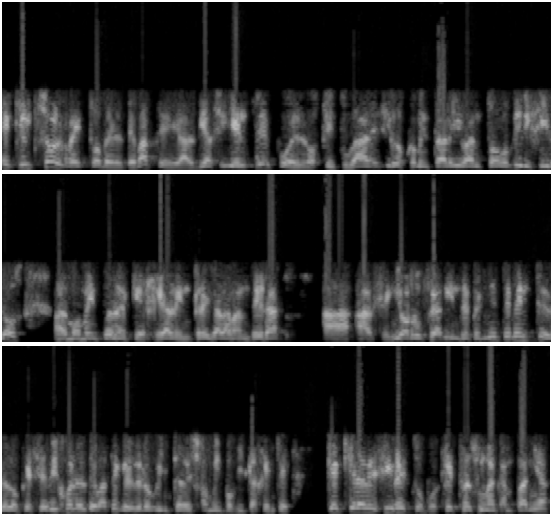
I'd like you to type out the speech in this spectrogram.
eclipsó el resto del debate. Al día siguiente, pues los titulares y los comentarios iban todos dirigidos al momento en el que Real entrega la bandera al señor Rufián, independientemente de lo que se dijo en el debate, que creo que interesó a muy poquita gente. ¿Qué quiere decir esto? Pues que esta es una campaña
